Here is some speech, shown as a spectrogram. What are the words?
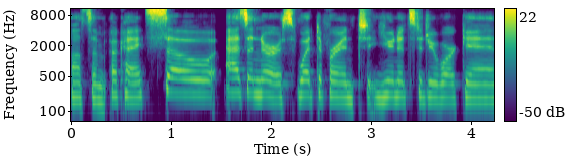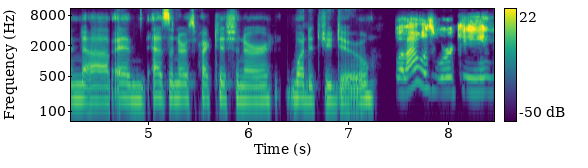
Awesome. Okay. So, as a nurse, what different units did you work in? Uh, and as a nurse practitioner, what did you do? Well, I was working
